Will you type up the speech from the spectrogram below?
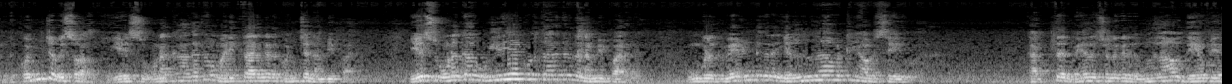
அந்த கொஞ்சம் விசுவாசம். இயேசு உனக்காக தான் மறித்தாருங்கிறத கொஞ்சம் நம்பி பாருங்க. இயேசு உனக்காக உயிரையே கொடுத்தாருங்கிறத நம்பி பாருங்க. உங்களுக்கு வேண்டுகிற எல்லாவற்றையும் அவர் செய்வார். கர்த்தர் வேதம் சொல்லுகிறது முதலாவது தேவனுடைய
